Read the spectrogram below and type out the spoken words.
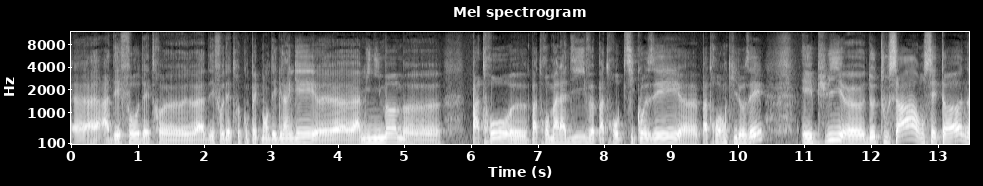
à défaut d'être complètement déglinguée, à minimum pas trop, euh, pas trop maladive, pas trop psychosée, euh, pas trop ankylosée. Et puis, euh, de tout ça, on s'étonne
